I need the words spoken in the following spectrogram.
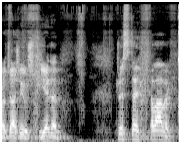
Razie już jeden czysty kawałek.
